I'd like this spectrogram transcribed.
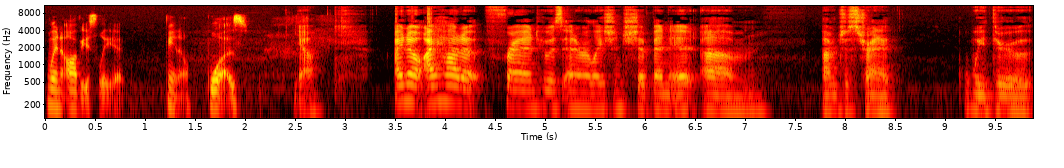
when obviously it you know was Yeah. I know I had a friend who was in a relationship and it um I'm just trying to weed through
